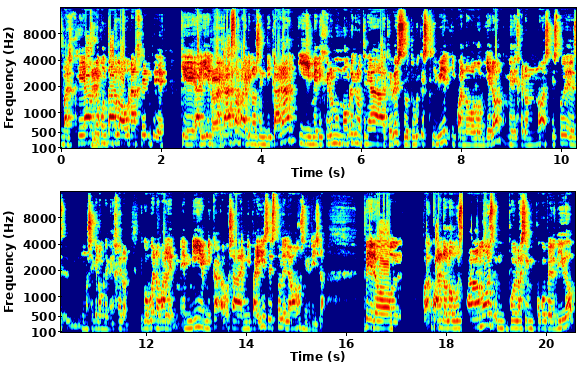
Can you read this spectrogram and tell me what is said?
bajé a preguntarlo a una gente que allí en una casa para que nos indicaran y me dijeron un nombre que no tenía nada que ver, se lo tuve que escribir y cuando lo vieron me dijeron, no, es que esto es, no sé qué nombre me dijeron. Digo, bueno, vale, en mí, en mi, o sea, en mi país esto le llamamos hidrilla. Pero cuando lo buscábamos, un pueblo así un poco perdido,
